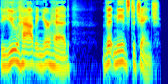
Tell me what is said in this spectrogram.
do you have in your head that needs to change?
